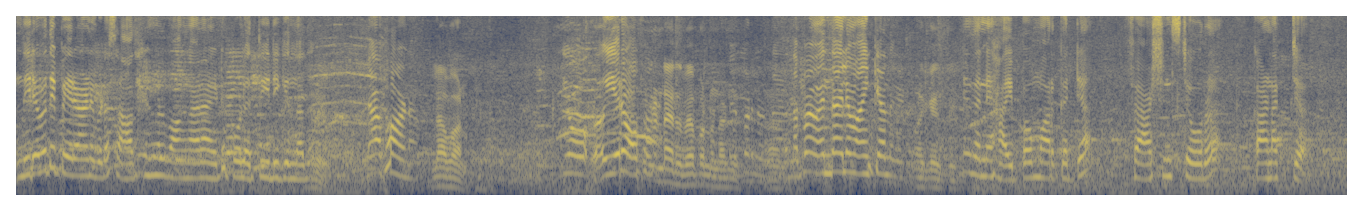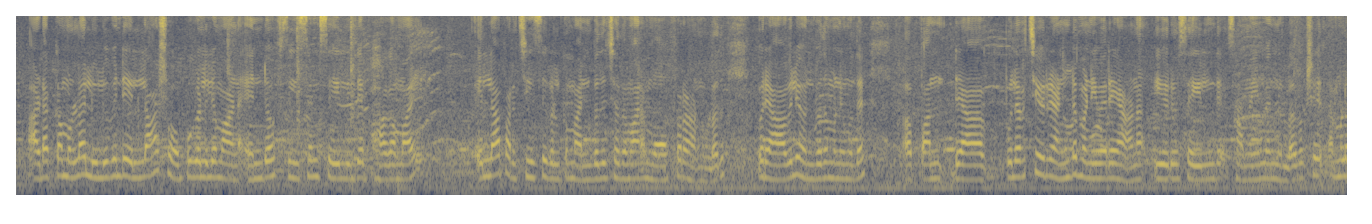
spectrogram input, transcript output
നിരവധി പേരാണ് ഇവിടെ സാധനങ്ങൾ വാങ്ങാനായിട്ട് ഇപ്പോൾ എത്തിയിരിക്കുന്നത്. ലാഭമാണ്? ലാഭമാണ്. ഈ ഒരു ഓഫർ ഉണ്ടായിരുന്നു പേപ്പറിലുണ്ടായിരുന്നു അപ്പോൾ എന്തായാലും തന്നെ hyper market fashion store connect അടക്കമുള്ള ലുലുവിന്റെ എല്ലാ ഷോപ്പുകളിലുമാണ് എൻഡ് ഓഫ് സീസൺ സെയിലിന്റെ ഭാഗമായി എല്ലാ പർച്ചേസുകൾക്കും അൻപത് ശതമാനം ഓഫറാണുള്ളത് ഇപ്പോൾ രാവിലെ ഒൻപത് മണി മുതൽ പുലർച്ചെ ഒരു രണ്ട് മണി വരെയാണ് ഈ ഒരു സെയിലിന്റെ സമയമെന്നുള്ളത് പക്ഷേ നമ്മൾ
